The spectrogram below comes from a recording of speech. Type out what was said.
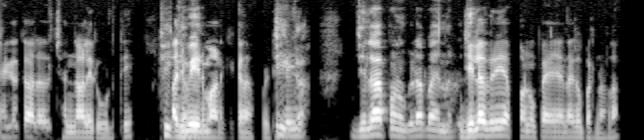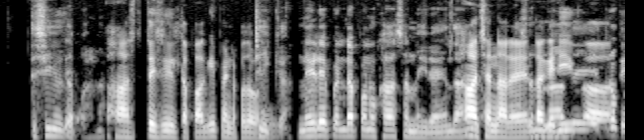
ਹੈਗਾ ਘਰ ਛੰਨਾ ਵਾਲੇ ਰੋਡ ਤੇ ਠੀਕ ਅਜਮੇਰ ਮਾਨ ਕੇ ਘਰਾਂ ਕੋਲ ਠੀਕ ਹੈ ਠੀਕ ਜੀ? ਆ। ਜ਼ਿਲ੍ਹਾ ਆਪਾਂ ਨੂੰ ਕਿਹੜਾ ਪੈ ਜਾਂਦਾ ਬਾਈ? ਜ਼ਿਲ੍ਹਾ ਵੀਰੇ ਆਪਾਂ ਨੂੰ ਪੈ ਜਾਂਦਾ ਬਰਨਾਲਾ ਤਹਿਸੀਲ ਦਾ ਪਾ ਹਨਾ? ਹਾਂ ਤਹਿਸੀਲ ਤਪਾਗੀ ਪਿੰਡ ਭਦੌੜ ਠੀਕ ਆ। ਨੇੜੇ ਪਿੰਡ ਆਪਾਂ ਨੂੰ ਖਾਸ ਨਹੀਂ ਰਹਿ ਜਾਂਦਾ ਹਾਂ ਛੰਨਾ ਰਹਿ ਜਾਂਦਾ ਕਿ ਜੀ ਇਧਰੋਂ ਤੇ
